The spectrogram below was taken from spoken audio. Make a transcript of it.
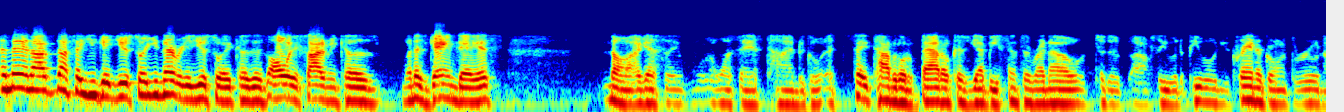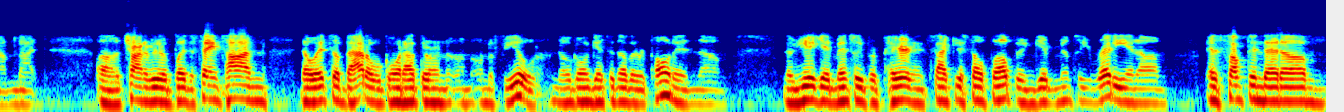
And then I'm not saying you get used to it. You never get used to it because it's always exciting because when it's game day, it's no, I guess I want to say it's time to go. Say time to go to battle because you got to be sensitive right now to the obviously what the people in Ukraine are going through, and I'm not uh, trying to be, but at the same time, no, it's a battle going out there on on, on the field. You know, going against another opponent. And, um, you know, you get mentally prepared and psych yourself up and get mentally ready. And um, it's something that um,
